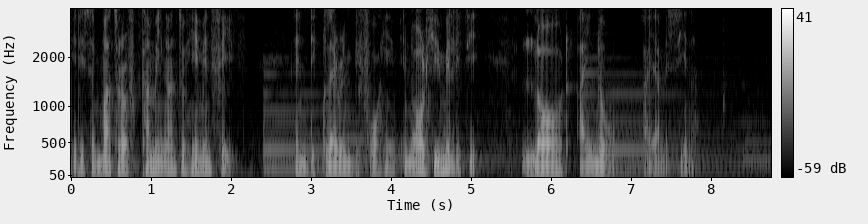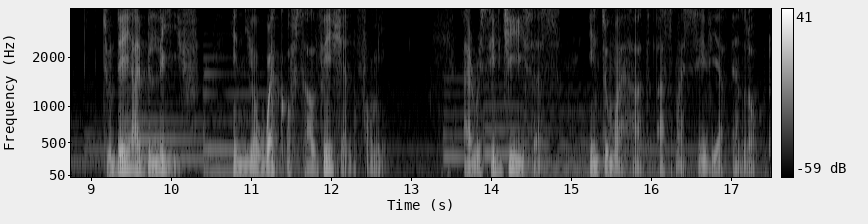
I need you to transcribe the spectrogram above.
it is a matter of coming unto him in faith and declaring before him in all humility, Lord, I know I am a sinner. Today I believe in your work of salvation for me. I receive Jesus into my heart as my Savior and Lord.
